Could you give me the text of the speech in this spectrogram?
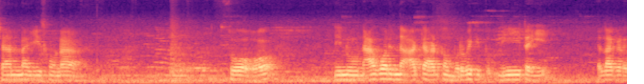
ಚೆನ್ನಾಗಿ ಈಸ್ಕೊಂಡ. ಸೊ ನೀನು ನಾಗವಾರದಿಂದ ಆಟ ಆಡ್ಕೊಂಡು ಬರಬೇಕಿತ್ತು ನೀಟಾಗಿ. ಎಲ್ಲ ಕಡೆ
